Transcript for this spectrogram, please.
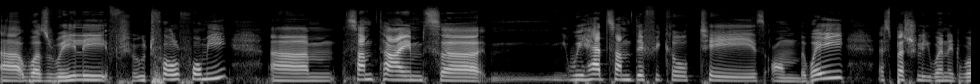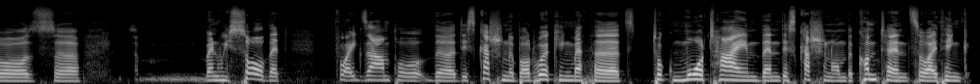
uh, was really fruitful for me. Um, sometimes. Uh, we had some difficulties on the way, especially when it was uh, when we saw that for example, the discussion about working methods took more time than discussion on the content. So I think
